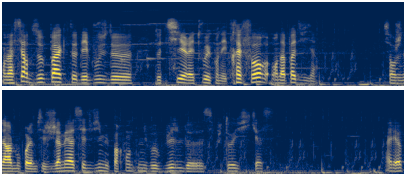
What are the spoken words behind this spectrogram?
On a certes The Pact, des boosts de, de tir et tout, et qu'on est très fort, on n'a pas de vie. hein. C'est en général mon problème, c'est que j'ai jamais assez de vie, mais par contre niveau build, euh, c'est plutôt efficace. Allez hop.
